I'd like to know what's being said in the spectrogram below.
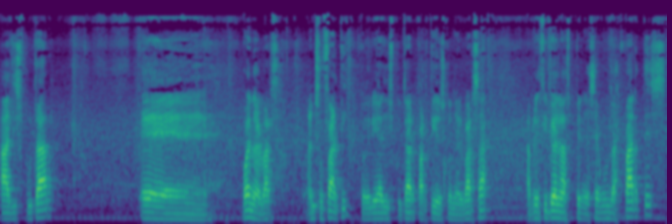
a disputar. Eh, bueno, el Barça, Ansu Fati, podría disputar partidos con el Barça. A principio en las segundas partes.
